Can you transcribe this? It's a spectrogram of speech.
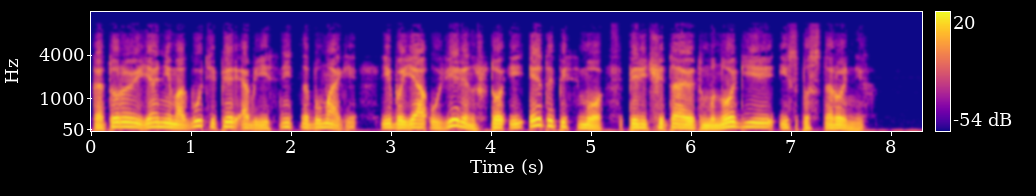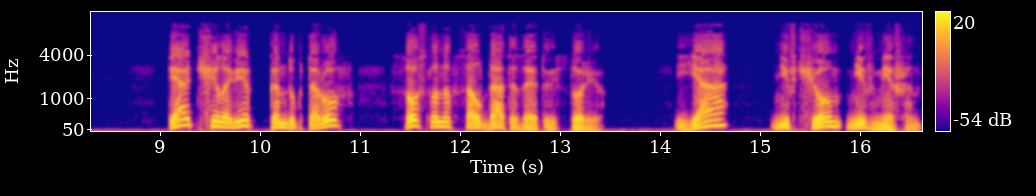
которую я не могу теперь объяснить на бумаге, ибо я уверен, что и это письмо перечитают многие из посторонних. Пять человек кондукторов сослано в солдаты за эту историю. Я ни в чем не вмешан.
